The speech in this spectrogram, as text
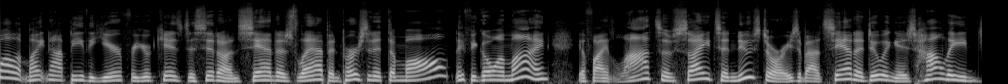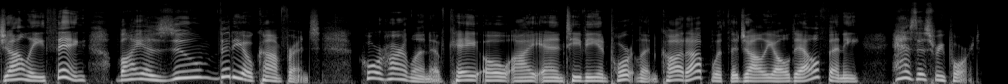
While it might not be the year for your kids to sit on Santa's lap in person at the mall, if you go online, you'll find lots of sites and news stories about Santa doing his holly jolly thing via Zoom video conference. Cor Harlan of KOIN TV in Portland caught up with the jolly old elf, and he has this report.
